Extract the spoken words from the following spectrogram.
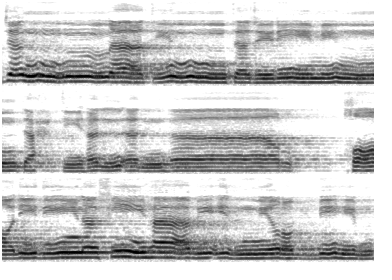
جنات تجري من تحتها الأنهار خالدين فيها بإذن ربهم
